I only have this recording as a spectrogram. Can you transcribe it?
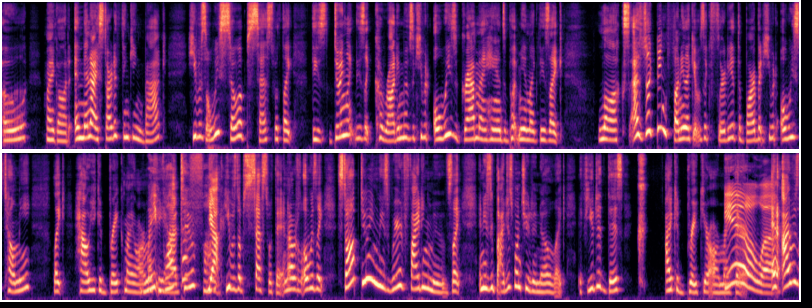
Oh my god. And then I started thinking back. He was always so obsessed with like these doing like these like karate moves. Like he would always grab my hands and put me in like these like locks as like being funny, like it was like flirty at the bar, but he would always tell me like how he could break my arm Wait, if he had to. fuck? Yeah, he was obsessed with it. And I was always like, stop doing these weird fighting moves. Like and he's like, but I just want you to know, like, if you did this, I could break your arm right Ew. there. And I was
